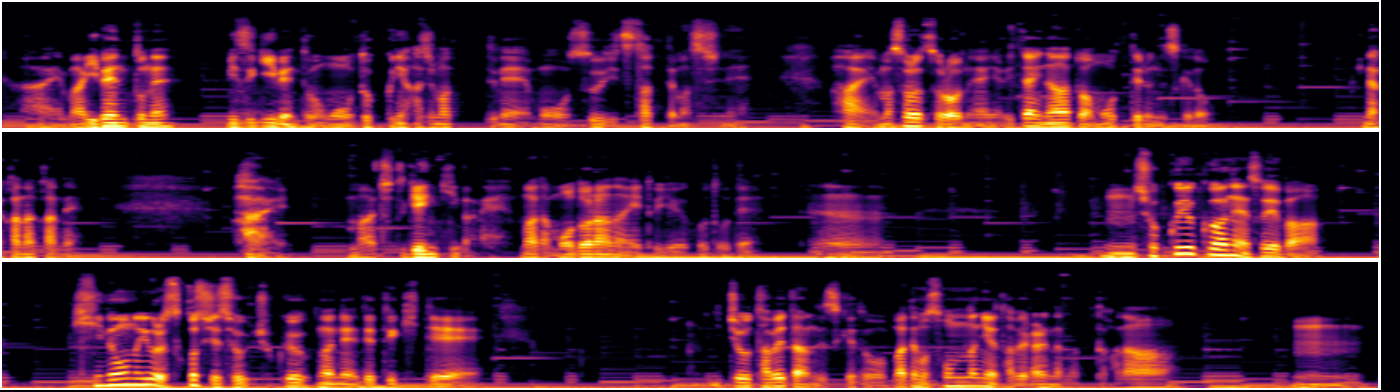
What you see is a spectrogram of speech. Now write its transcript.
はい。まあ、イベントね、水着イベントももうとっくに始まってね、もう数日経ってますしね。はい。まあ、そろそろね、やりたいなとは思ってるんですけど、なかなかね、はい。まあちょっと元気がね、まだ戻らないということで、うん。うん、食欲はね、そういえば、昨日の夜少し食欲がね、出てきて、一応食べたんですけど、まあでもそんなには食べられなかったかな。うん。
